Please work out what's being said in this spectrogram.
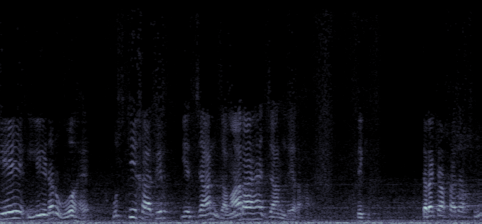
کہ لیڈر وہ ہے، اس کی خاطر یہ جان گنوا رہا ہے، جان لے رہا ہے۔ دیکھیے، تیرا کیا فائدہ اس میں؟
